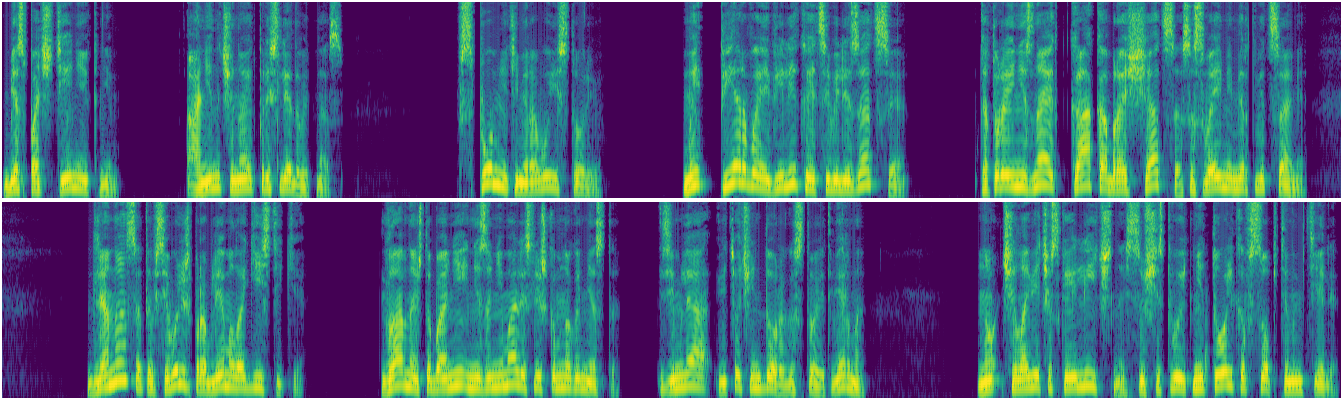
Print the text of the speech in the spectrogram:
без почтения к ним, они начинают преследовать нас. Вспомните мировую историю. Мы первая великая цивилизация, которая не знает, как обращаться со своими мертвецами. Для нас это всего лишь проблема логистики. Главное, чтобы они не занимали слишком много места. Земля ведь очень дорого стоит, верно? Но человеческая личность существует не только в собственном теле.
